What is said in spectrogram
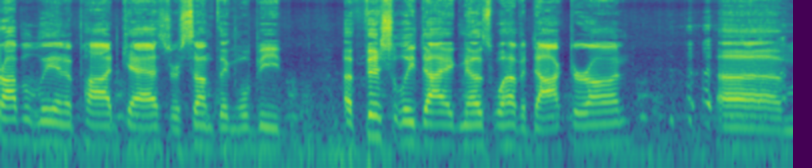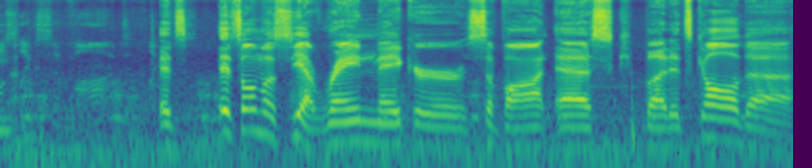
probably in a podcast or something, will be officially diagnosed. We'll have a doctor on. Um, it's it's almost yeah rainmaker savant esque, but it's called uh,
